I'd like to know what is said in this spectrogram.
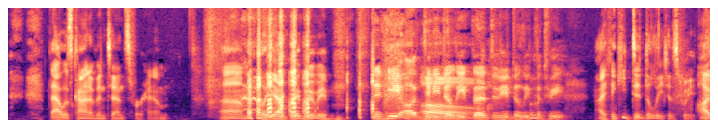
that was kind of intense for him um but yeah great movie Did he uh, did he delete Oh. the did he delete the tweet? I think he did delete his tweet I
